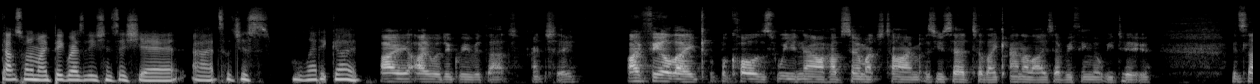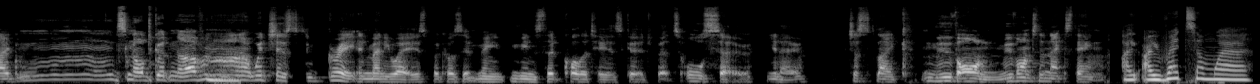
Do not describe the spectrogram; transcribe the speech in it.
that's one of my big resolutions this year uh, to just let it go. I I would agree with that actually. I feel like because we now have so much time, as you said, to like analyze everything that we do, it's like mm, it's not good enough, mm. which is great in many ways because it may, means that quality is good, but also, you know, just like move on, move on to the next thing. I, I read somewhere,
